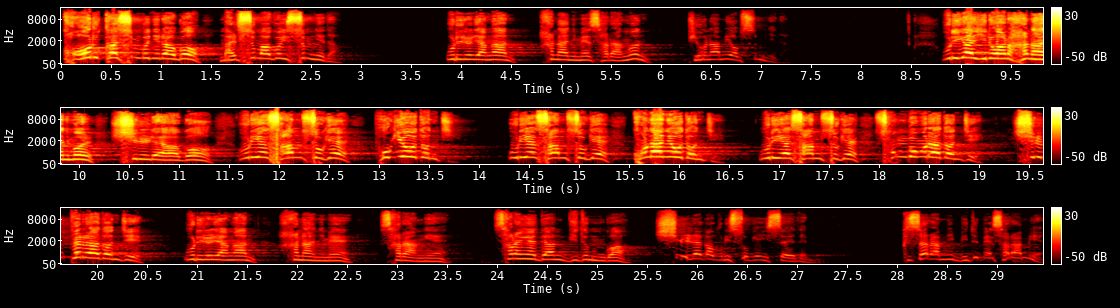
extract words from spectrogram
거룩하신 분이라고 말씀하고 있습니다. 우리를 향한 하나님의 사랑은 변함이 없습니다. 우리가 이러한 하나님을 신뢰하고 우리의 삶 속에 복이 오든지 우리의 삶 속에 고난이 오든지 우리의 삶 속에 성공을 하든지 실패를 하든지 우리를 향한 하나님의 사랑에 사랑에 대한 믿음과 신뢰가 우리 속에 있어야 됩니다. 그 사람이 믿음의 사람이에요.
